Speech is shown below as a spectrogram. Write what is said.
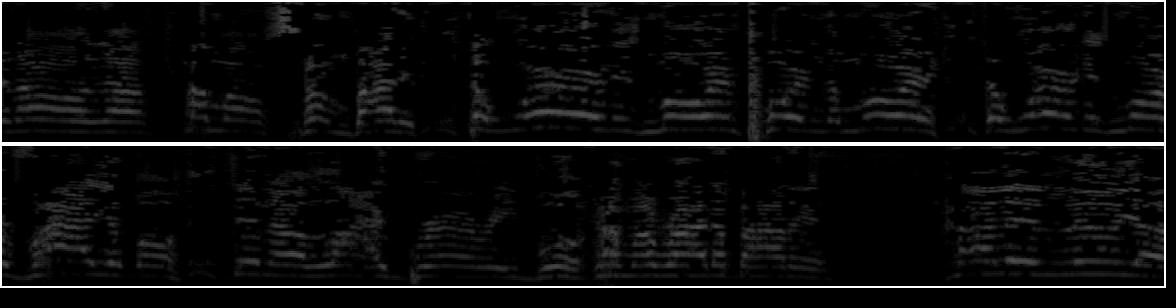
and all. Uh, come on, somebody. The word is more important. The more the word is more valuable than a library book. Am I right about it? Hallelujah.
